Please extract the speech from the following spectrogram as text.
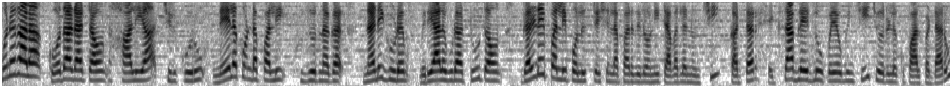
Munagala Kodad town Haliya Chilukuru Nelakondapalli Huzurnagar Nadigudem Miryalaguda two town Garidepalli police స్టేషన్ల పరిధిలోని టవర్ల నుంచి కట్టర్ హెక్సాబ్లేడ్లు ఉపయోగించి చోరీలకు పాల్పడ్డారు.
